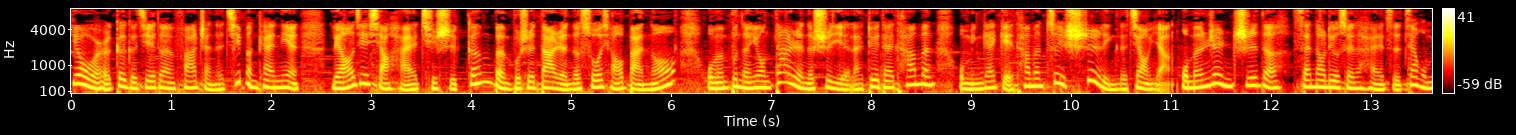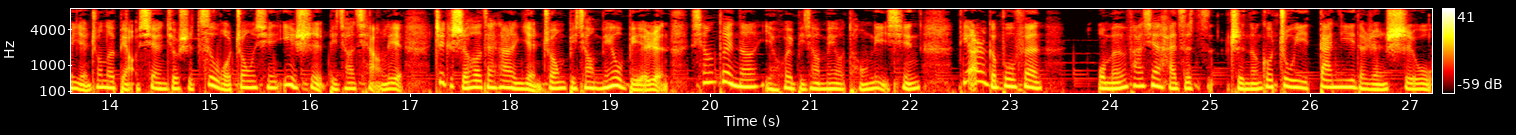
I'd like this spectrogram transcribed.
幼儿各个阶段发展的基本概念，了解小孩其实根本不是大人的缩小版哦。我们不能用大人的视野来对待他们，我们应该给他们最适龄的教养。我们认知的三到六岁的孩子，在我们眼中的表现就是自我中心意识比较强烈，这个时候在他的眼中比较没有别人，相对呢也会比较没有同理心。第二个部分。我们发现孩子只只能够注意单一的人事物，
